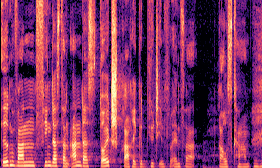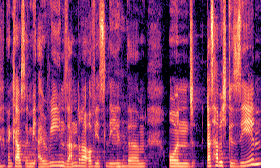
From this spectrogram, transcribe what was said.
irgendwann fing das dann an, dass deutschsprachige Beauty-Influencer rauskamen. Dann gab es irgendwie Irene, Sandra, obviously. Ähm, und das habe ich gesehen.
